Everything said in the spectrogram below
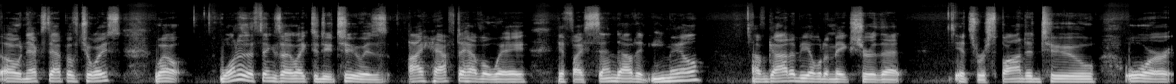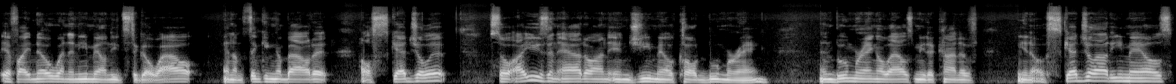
Oh, next app of choice? Well, one of the things I like to do too is I have to have a way, if I send out an email, I've got to be able to make sure that it's responded to, or if I know when an email needs to go out and I'm thinking about it, I'll schedule it. So I use an add on in Gmail called Boomerang. And Boomerang allows me to kind of, you know, schedule out emails.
